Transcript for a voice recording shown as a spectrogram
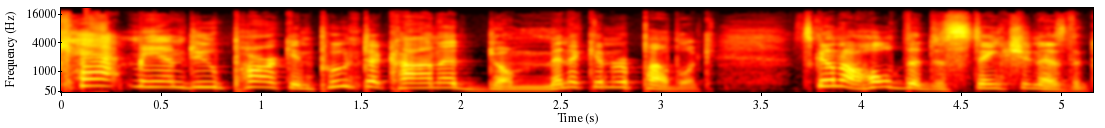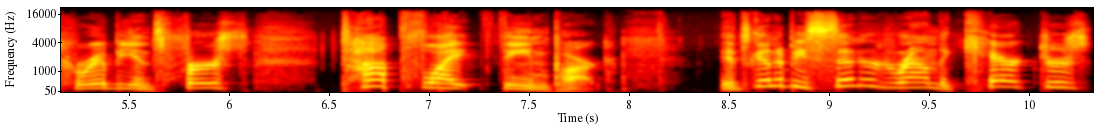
Katmandu Park in Punta Cana, Dominican Republic. It's going to hold the distinction as the Caribbean's first top flight theme park. It's going to be centered around the characters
